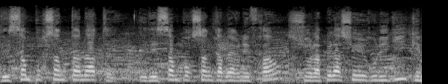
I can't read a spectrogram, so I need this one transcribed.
des 100% Tanat et des 100% Cabernet Franc sur l'appellation Irouléguy qui est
